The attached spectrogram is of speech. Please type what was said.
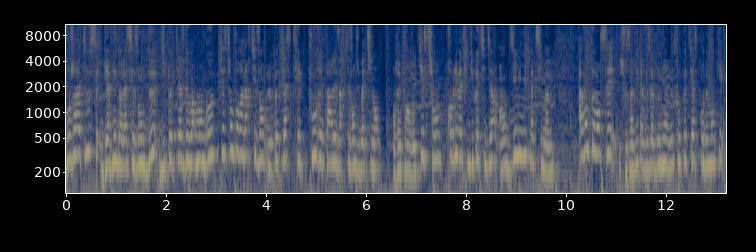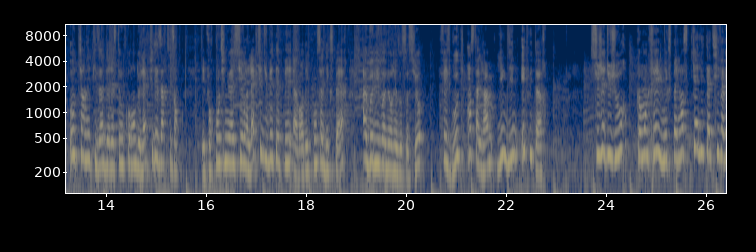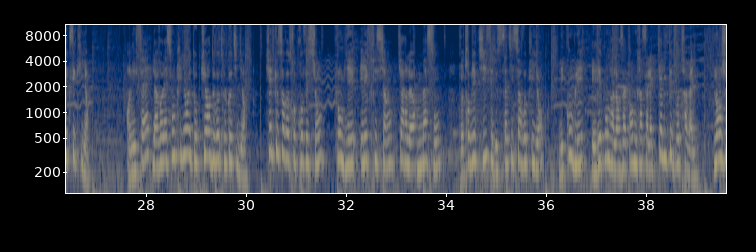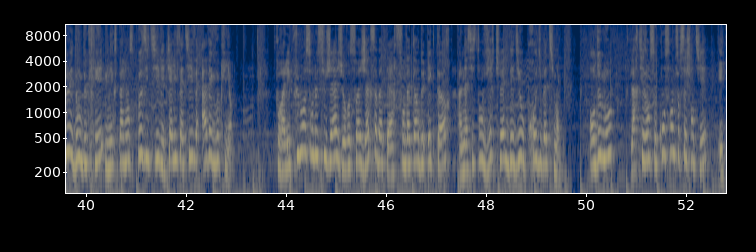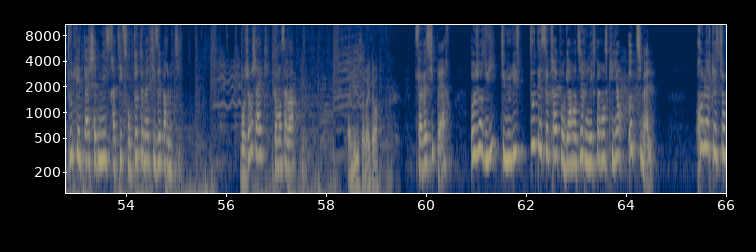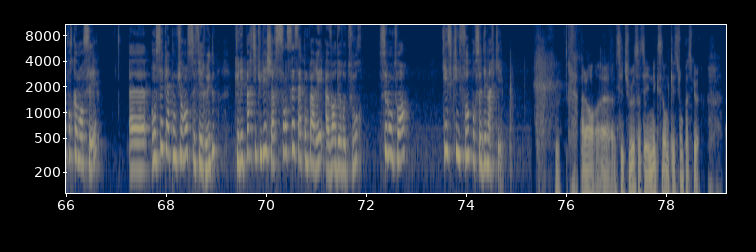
Bonjour à tous, bienvenue dans la saison 2 du podcast de Warmango. Question pour un artisan, le podcast créé pour et par les artisans du bâtiment. On répond à vos questions, problématiques du quotidien en 10 minutes maximum. Avant de commencer, je vous invite à vous abonner à notre podcast pour ne manquer aucun épisode et rester au courant de l'actu des artisans. Et pour continuer à suivre l'actu du BTP et avoir des conseils d'experts, abonnez-vous à nos réseaux sociaux Facebook, Instagram, LinkedIn et Twitter. Sujet du jour, comment créer une expérience qualitative avec ses clients? En effet, la relation client est au cœur de votre quotidien. Quelle que soit votre profession, plombier, électricien, carreleur, maçon, votre objectif est de satisfaire vos clients, les combler et répondre à leurs attentes grâce à la qualité de votre travail. L'enjeu est donc de créer une expérience positive et qualitative avec vos clients. Pour aller plus loin sur le sujet, je reçois Jacques Sabater, fondateur de Hector, un assistant virtuel dédié aux pros du bâtiment. En deux mots, l'artisan se concentre sur ses chantiers et toutes les tâches administratives sont automatisées par l'outil. Bonjour Jacques, comment ça va? Salut, ça va et toi? Ça va super. Aujourd'hui, tu nous livres tous tes secrets pour garantir une expérience client optimale. Première question pour commencer. Euh, on sait que la concurrence se fait rude, que les particuliers cherchent sans cesse à comparer, à avoir des retours. Selon toi, qu'est-ce qu'il faut pour se démarquer? Alors, euh, si tu veux, ça c'est une excellente question parce que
